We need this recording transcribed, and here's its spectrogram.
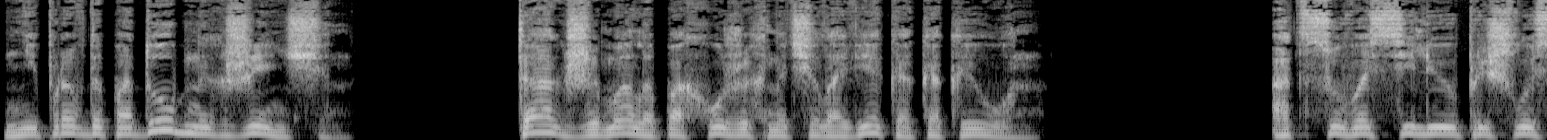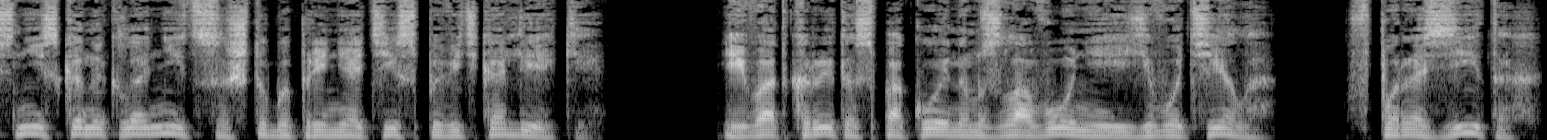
неправдоподобных женщин, так же мало похожих на человека, как и он. Отцу Василию пришлось низко наклониться, чтобы принять исповедь калеки, и в открыто спокойном зловонии его тела, в паразитах,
